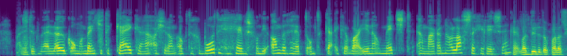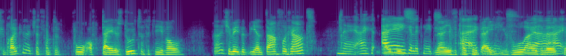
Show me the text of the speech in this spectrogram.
Maar het is natuurlijk wel leuk om een beetje te kijken, als je dan ook de geboortegegevens van die anderen hebt, om te kijken waar je nou matcht en waar het nou lastiger is. Oké, wat doe je het ook wel eens gebruiken? Dat je het van tevoren of tijdens doet? Dat het in ieder geval, dat je weet met wie aan tafel gaat? Nee, eigen- Eigenlijk niet. eigenlijk niet. Nee, je vertrouwt op je eigen niet. gevoel eigenlijk. ei- en-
